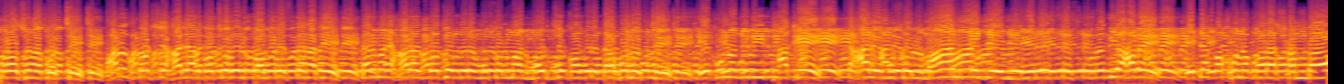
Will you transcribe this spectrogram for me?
পড়াশোনা করছে। ভারতবর্ষে হাজার বছরের কবরস্থান আছে, তার মানে হাজার বছর ধরে মুসলমান মরছে, কবরে দাফন হচ্ছে। এখনও যদি থাকে, তাহলে মুসলমানকে যে মেরে শেষ করে দেওয়া হবে, এটা কখনো করা সম্ভব?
